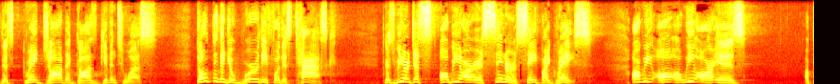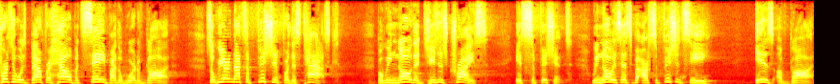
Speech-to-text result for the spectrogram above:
this great job that God's given to us. Don't think that you're worthy for this task because we are just all we are is sinners saved by grace. All we all, all we are is a person who is bound for hell but saved by the word of God. So we are not sufficient for this task, but we know that Jesus Christ is sufficient. We know it says, but our sufficiency is of God.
